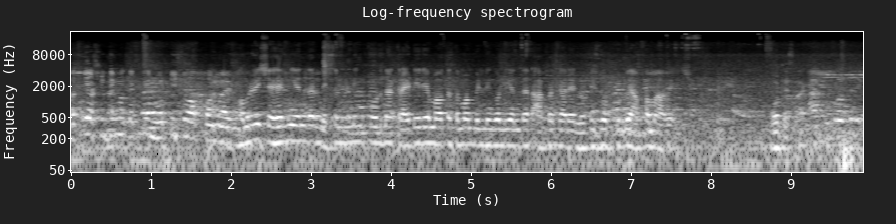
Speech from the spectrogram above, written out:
અત્યાર સુધીમાં કેટલી નોટિસો આપવામાં આવી અમરેલી શહેરની અંદર નેશનલ બિલ્ડિંગ કોડના ક્રાઇટેરિયામાં આવતા તમામ બિલ્ડિંગોની અંદર આ પ્રકારે નોટિસ બોર્ડ પૂર્વે આપવામાં આવેલી છે. okay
